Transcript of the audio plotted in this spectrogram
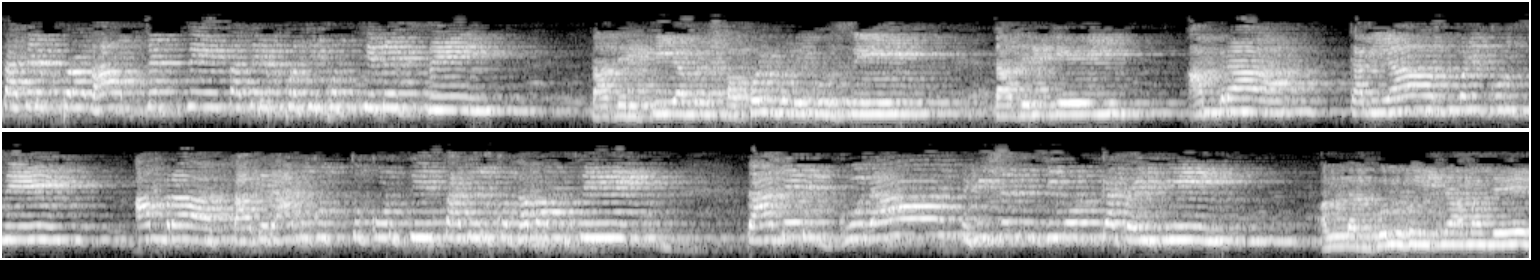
তাদের প্রভাব দেখছি, তাদের প্রতিপত্তি দেখছি। তাদেরকেই আমরা সফল মনে করছি, তাদেরকেই আমরা কামিয়াব মনে করছি, আমরা তাদের আনুগত্য করছি, তাদের কথা মানছি তাদের গোলাম হিসেবে জীবন কাটাইছি। আল্লাহ ভুল হয়েছে আমাদের।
